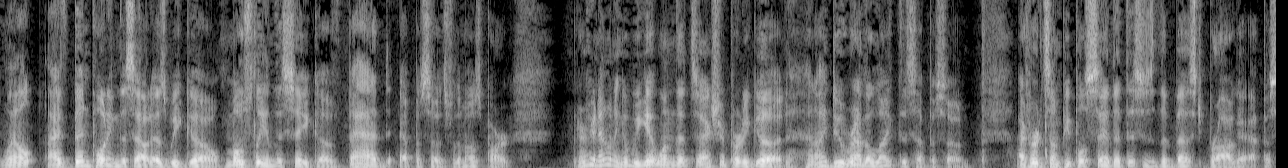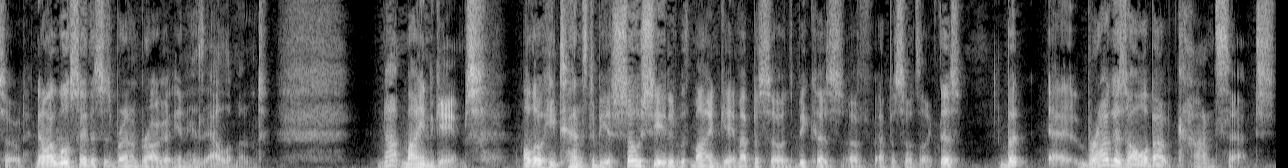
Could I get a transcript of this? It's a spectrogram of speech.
well, I've been pointing this out as we go, mostly in the sake of bad episodes for the most part. But every now and again we get one that's actually pretty good, and I do rather like this episode. I've heard some people say that this is the best Braga episode. Now, I will say this is Brannon Braga in his element. Not mind games, although he tends to be associated with mind game episodes because of episodes like this. But Braga's all about concepts.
